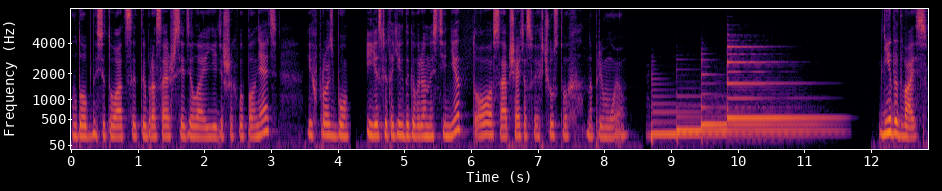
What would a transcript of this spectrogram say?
удобной ситуации ты бросаешь все дела и едешь их выполнять, их просьбу. И если таких договоренностей нет, то сообщать о своих чувствах напрямую. Need advice.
